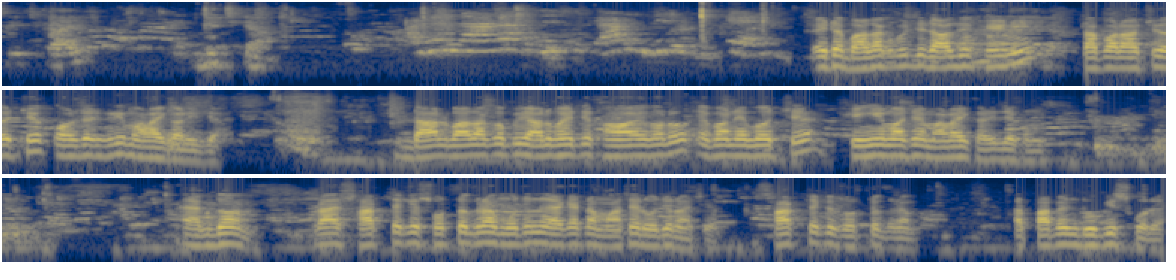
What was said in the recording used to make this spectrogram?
Sea Sky beach camp এটা বাঁধাকপি ডাল দিয়ে খেয়ে নিই, তারপর আছে হচ্ছে কলটেনগিরি মালাইকারি যা। ডাল, বাঁধাকপি, আলু ভাজিতে খাওয়া হয়ে গেলো, এবার নেব হচ্ছে চিংড়ি মাছের মালাইকারি দেখুন। একদম, প্রায় ষাট থেকে সত্তর গ্রাম ওজনের এক একটা মাছের ওজন আছে, ষাট থেকে সত্তর গ্রাম, আর পাবেন দু পিস করে।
